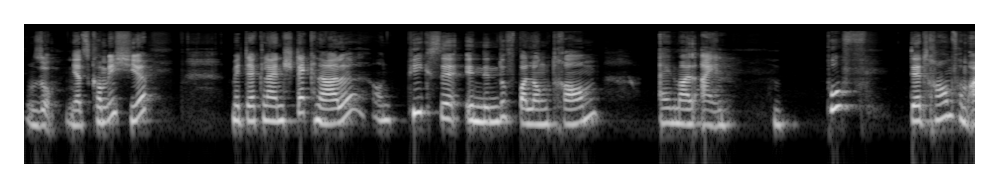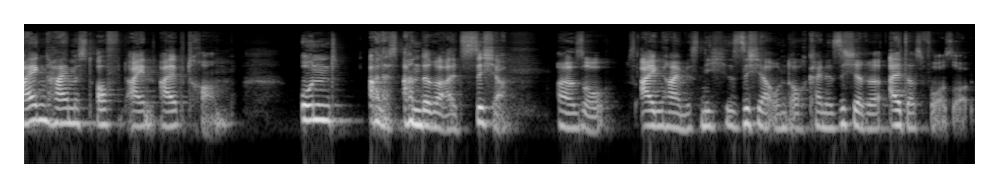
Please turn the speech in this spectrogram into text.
So, jetzt komme ich hier mit der kleinen Stecknadel und piekse in den Luftballontraum einmal ein. Puff! Der Traum vom Eigenheim ist oft ein Albtraum und alles andere als sicher. Also das Eigenheim ist nicht sicher und auch keine sichere Altersvorsorge.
